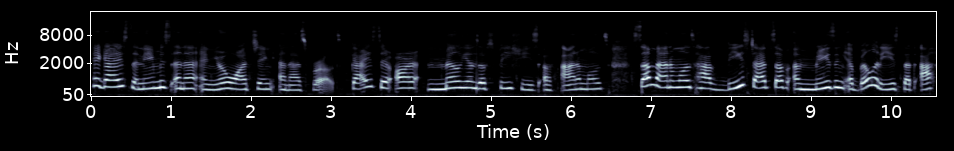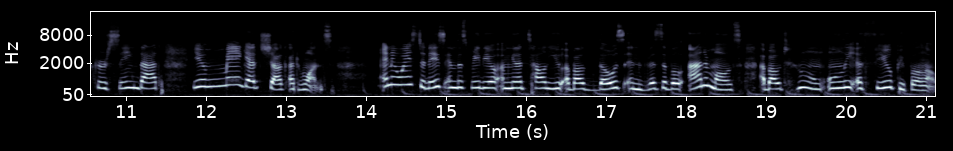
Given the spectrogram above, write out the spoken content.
Hey guys, the name is Anna and you're watching Anna's World. Guys, there are millions of species of animals. Some animals have these types of amazing abilities that after seeing that, you may get shocked at once. Anyways, today's in this video, I'm gonna tell you about those invisible animals about whom only a few people know.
